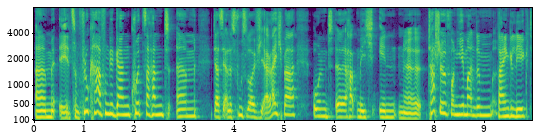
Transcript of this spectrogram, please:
ähm, äh, zum Flughafen gegangen, kurzerhand, ähm, das ist ja alles fußläufig erreichbar und äh, habe mich in eine Tasche von jemandem reingelegt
